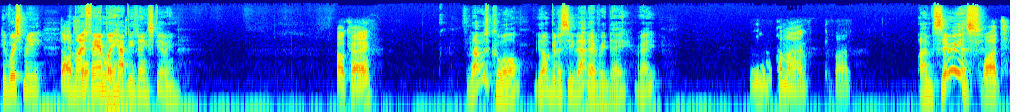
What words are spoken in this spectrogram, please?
He wished me doubtful. and my family happy Thanksgiving. Okay. So that was cool. You don't get to see that every day, right? Yeah, come on, come on. I'm serious. What?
